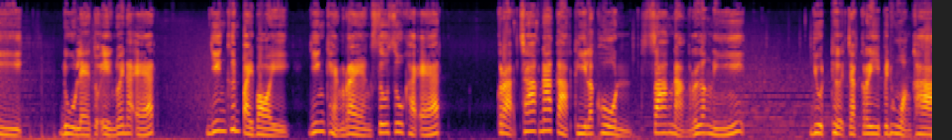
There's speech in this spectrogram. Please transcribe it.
อีก ดูแลตัวเองด้วยนะแอด ยิ่งขึ้นไปบ่อย ยิ่งแข็งแรงสู้ๆค่ะแอด กระชากหน้ากากทีละคน สร้างหนังเรื่องนี้ หยุดเถอะจักรีเป็นห่วงค่ะ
